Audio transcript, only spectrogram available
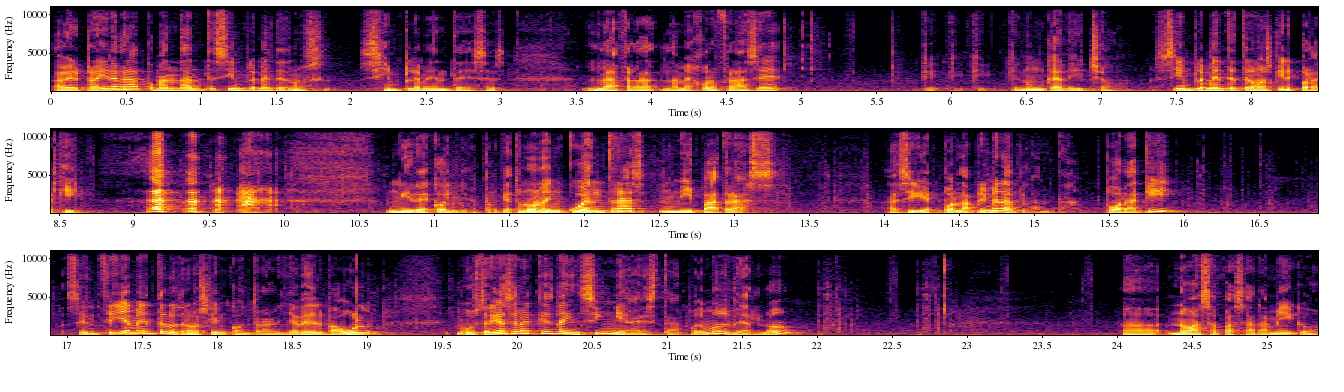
A ver, para ir a ver al comandante simplemente tenemos... Simplemente, esa es la, mejor frase que, nunca he dicho. Simplemente tenemos que ir por aquí. ni de coña, porque tú no lo encuentras ni para atrás. Así que por la primera planta. Por aquí, sencillamente lo tenemos que encontrar. Llave del baúl. Me gustaría saber qué es la insignia esta. ¿Podemos verlo? Uh, no vas a pasar, amigo.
